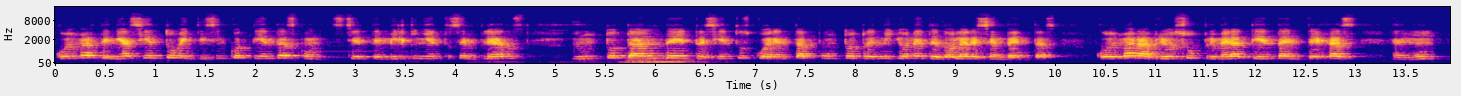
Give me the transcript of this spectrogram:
Walmart tenía 125 tiendas con 7.500 empleados y un total de 340.3 millones de dólares en ventas. Walmart abrió su primera tienda en Texas en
